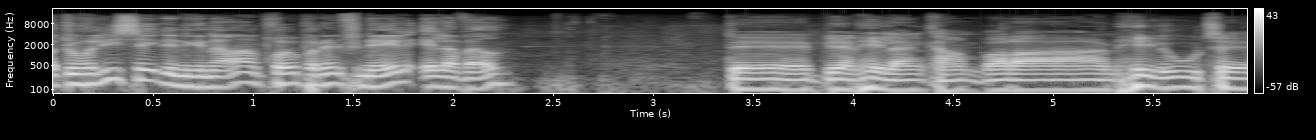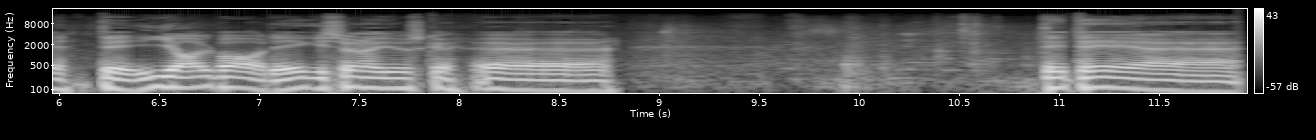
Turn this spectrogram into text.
Og du har lige set en generalprøve på den finale, eller hvad? Det bliver en helt anden kamp, og der er en hel uge til. Det er i Aalborg, og det er ikke i Sønderjyske. Øh, det, det, øh,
